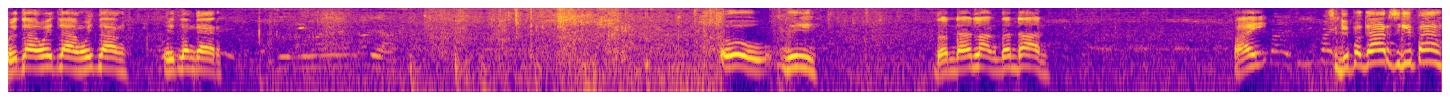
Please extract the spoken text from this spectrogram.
Wait lang, wait lang, wait lang. Wait lang, Gar. Oh, di. Dandan lang, dandan. Ay. Sige pa, Gar. Sige pa.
